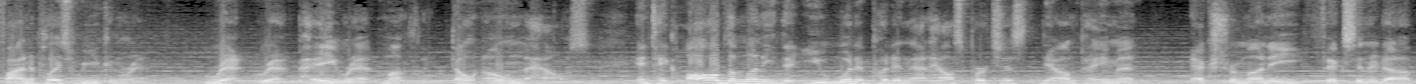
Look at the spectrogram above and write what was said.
Find a place where you can rent rent, rent, pay rent monthly. Don't own the house. And take all the money that you would have put in that house purchase, down payment, extra money, fixing it up.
